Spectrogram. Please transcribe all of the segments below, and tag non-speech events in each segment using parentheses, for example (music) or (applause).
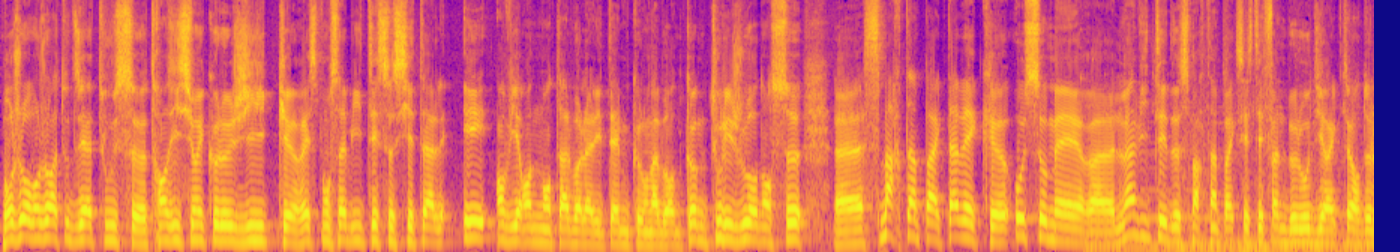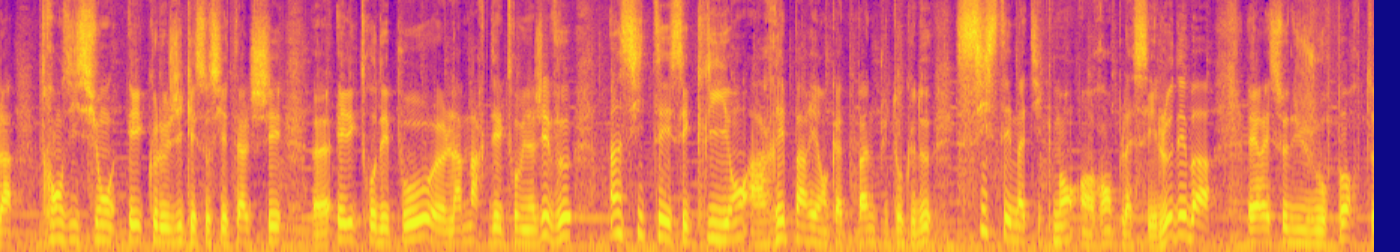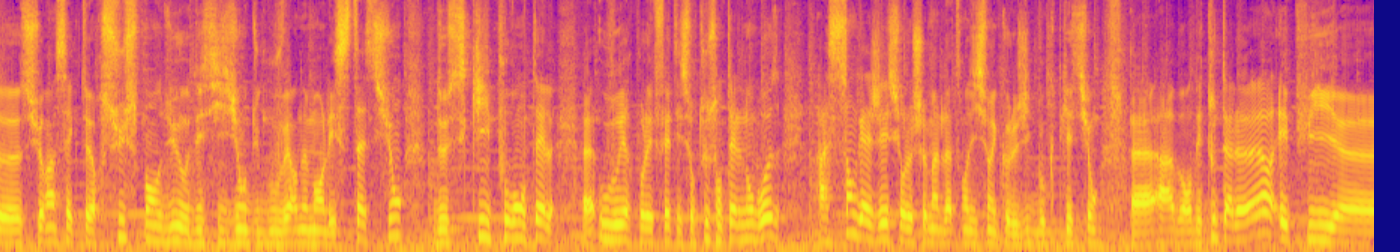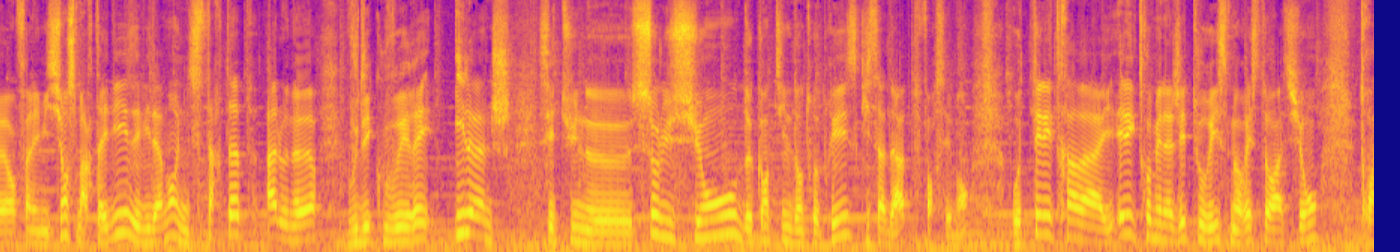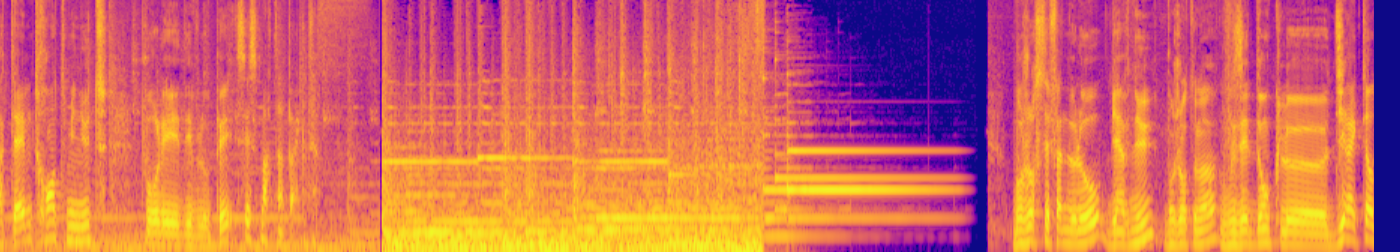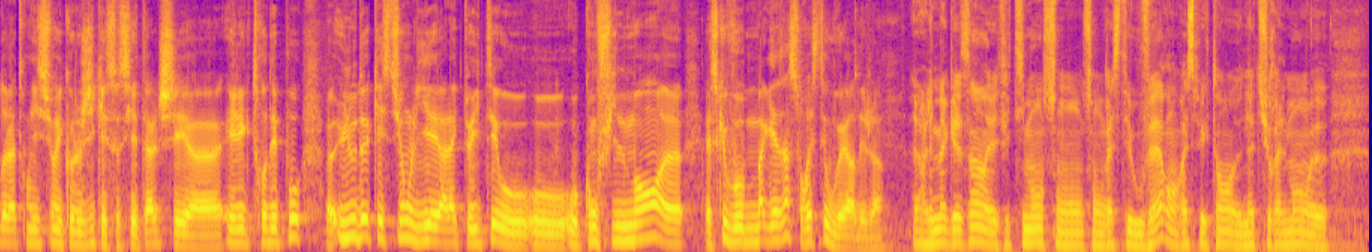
Bonjour, bonjour à toutes et à tous. Euh, transition écologique, responsabilité sociétale et environnementale, voilà les thèmes que l'on aborde comme tous les jours dans ce euh, Smart Impact avec euh, au sommaire l'invité de Smart Impact, c'est Stéphane Belot, directeur de la transition écologique et sociétale chez Electrodépôt. la marque d'électroménager veut inciter ses clients à réparer en cas de panne plutôt que de systématiquement en remplacer. Le débat RSE du jour porte sur un secteur suspendu aux décisions du gouvernement. Les stations de ski pourront-elles euh, ouvrir pour les fêtes et surtout sont-elles nombreuses à s'engager sur le chemin de la transition écologique? Beaucoup de questions euh, à aborder tout à l'heure. Et puis euh, en fin d'émission, Smart Ideas, évidemment, une start-up à l'honneur. Vous découvrirez e-lunch. C'est une solution de cantine d'entreprise qui s'adapte forcément au télétravail, électroménager, tourisme, restauration. Trois thèmes, 30 minutes pour les développer. C'est Smart Impact. Bonjour Stéphane Velot, bienvenue. Bonjour Thomas. Vous êtes donc le directeur de la transition écologique et sociétale chez euh, Electrodépôt. Euh, une ou deux questions liées à l'actualité, au, confinement. Euh, est-ce que vos magasins sont restés ouverts déjà? Alors les magasins effectivement sont, sont, restés ouverts en respectant naturellement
